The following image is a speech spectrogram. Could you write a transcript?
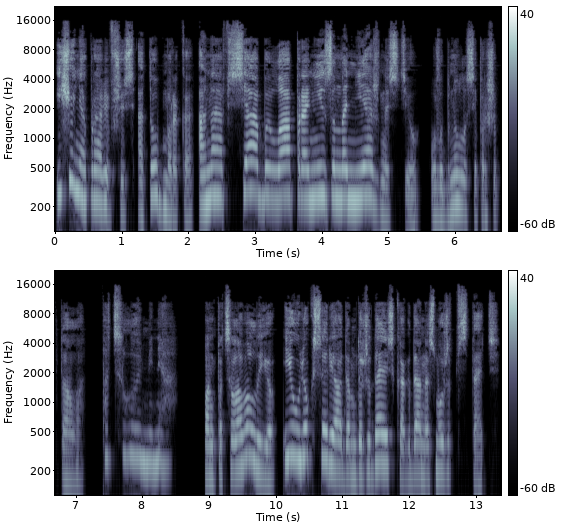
Еще не оправившись от обморока, она вся была пронизана нежностью, улыбнулась и прошептала «Поцелуй меня». Он поцеловал ее и улегся рядом, дожидаясь, когда она сможет встать.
